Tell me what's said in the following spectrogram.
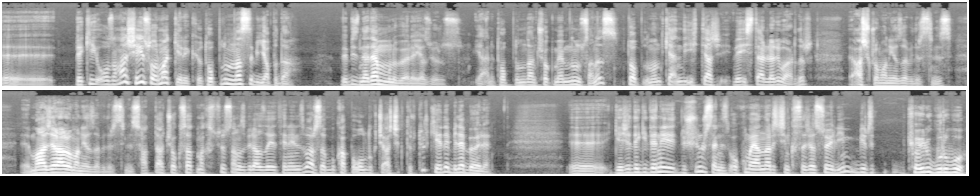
Ee, peki o zaman şeyi sormak gerekiyor. Toplum nasıl bir yapıda? Ve biz neden bunu böyle yazıyoruz? Yani toplumdan çok memnunsanız toplumun kendi ihtiyaç ve isterleri vardır. E, aşk romanı yazabilirsiniz. E, macera romanı yazabilirsiniz. Hatta çok satmak istiyorsanız biraz da yeteneğiniz varsa bu kapı oldukça açıktır. Türkiye'de bile böyle. E, gecede gideni düşünürseniz okumayanlar için kısaca söyleyeyim. Bir köylü grubu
